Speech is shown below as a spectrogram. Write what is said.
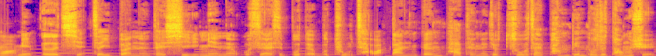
画面，而且这一段呢，在戏里面呢，我实在是不得不吐槽啊。板跟帕特呢，就坐在旁边，都是同学，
